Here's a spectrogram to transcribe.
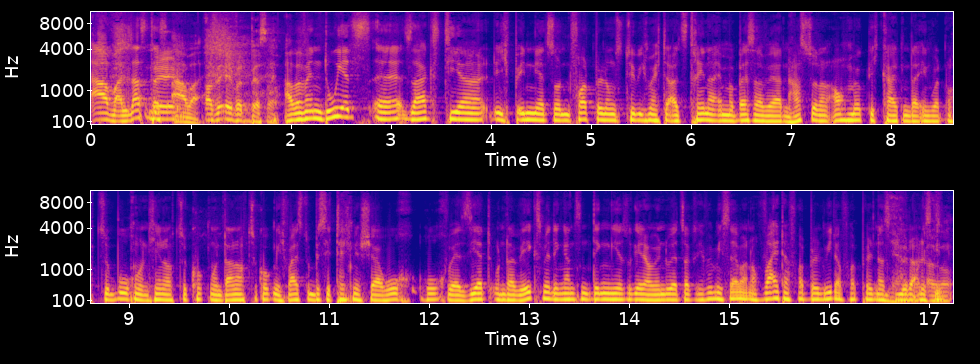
Aber, lass das Nee, Aber. Also er wird besser. Aber wenn du jetzt äh, sagst hier, ich bin jetzt so ein Fortbildungstyp, ich möchte als Trainer immer besser werden, hast du dann auch Möglichkeiten, da irgendwas noch zu buchen und hier noch zu gucken und da noch zu gucken? Ich weiß, du bist hier technisch ja hoch, hochversiert unterwegs mit den ganzen Dingen hier so geht, aber wenn du jetzt sagst, ich will mich selber noch weiter fortbilden, wieder fortbilden, das würde alles also gehen.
